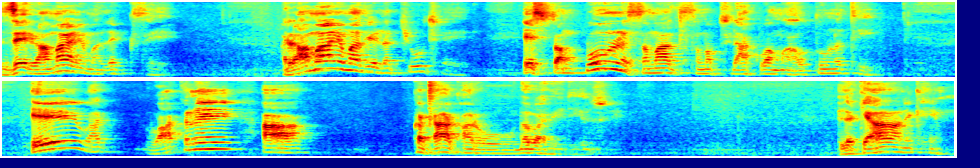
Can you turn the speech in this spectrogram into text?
જે રામાયણમાં લખશે, રામાયણમાં જે લખ્યું છે, એ સંપૂર્ણ સમાજ સમક્ષ રાખવામાં આવતું નથી. એ વાત, વાતને આ કથાકારો દબાવી દે છે. એટલે ક્યાં અને કેમ?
